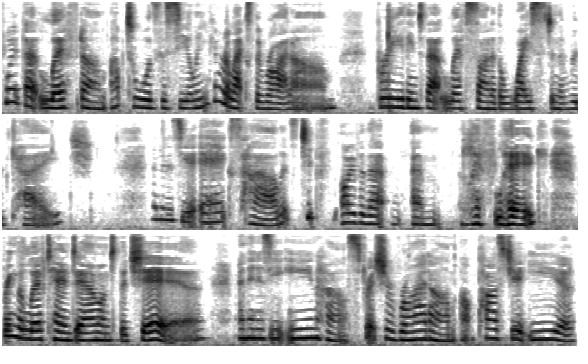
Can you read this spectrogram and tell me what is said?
float that left arm up towards the ceiling. You can relax the right arm. Breathe into that left side of the waist and the rib cage. And then as you exhale, let's tip over that um, left leg. Bring the left hand down onto the chair. And then as you inhale, stretch your right arm up past your ear.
